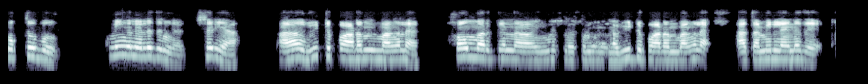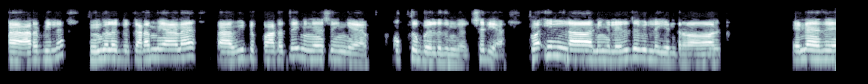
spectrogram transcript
புக்துபு நீங்கள் எழுதுங்கள். சரியா? அதாவது வீட்டு பாடம்பாங்கல்ல ஹோம்ஒர்க் நான் இங்கிலீஷ்ல சொல்லுவாங்க. வீட்டு பாடம்பாங்கல்ல அது தமிழ்ல என்னது? அரபியில உங்களுக்கு கடமையான வீட்டு பாடத்தை நீங்க செய்யுங்க? உக்துபு எழுதுங்கள். சரியா? இல்லா நீங்கள் எழுதவில்லை என்றால். என்னது?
